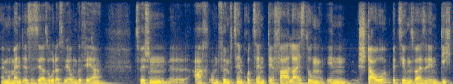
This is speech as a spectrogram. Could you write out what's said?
Im Moment ist es ja so, dass wir ungefähr zwischen 8 äh, und 15 Prozent der Fahrleistung in Stau beziehungsweise in dicht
